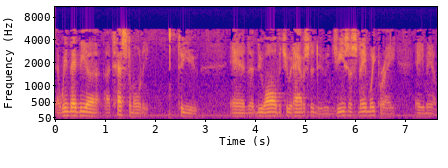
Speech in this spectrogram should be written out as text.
that we may be a, a testimony to you, and uh, do all that you would have us to do. In Jesus' name we pray. Amen.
